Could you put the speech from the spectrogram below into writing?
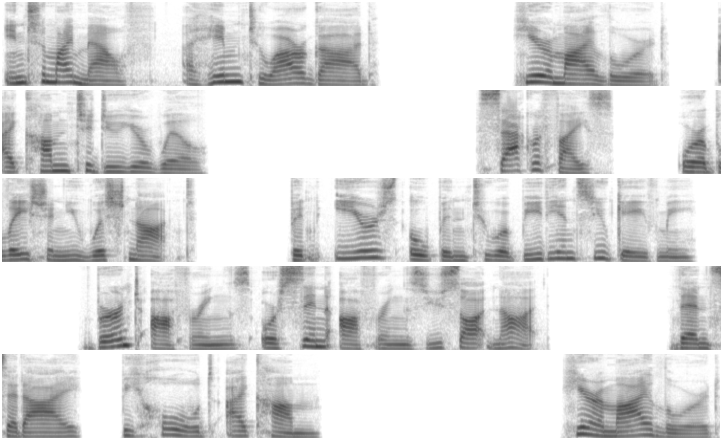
into my mouth, a hymn to our God. Hear my Lord, I come to do your will. Sacrifice or oblation you wish not, but ears open to obedience you gave me. Burnt offerings or sin offerings you sought not. Then said I, Behold, I come. Here am I, Lord,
